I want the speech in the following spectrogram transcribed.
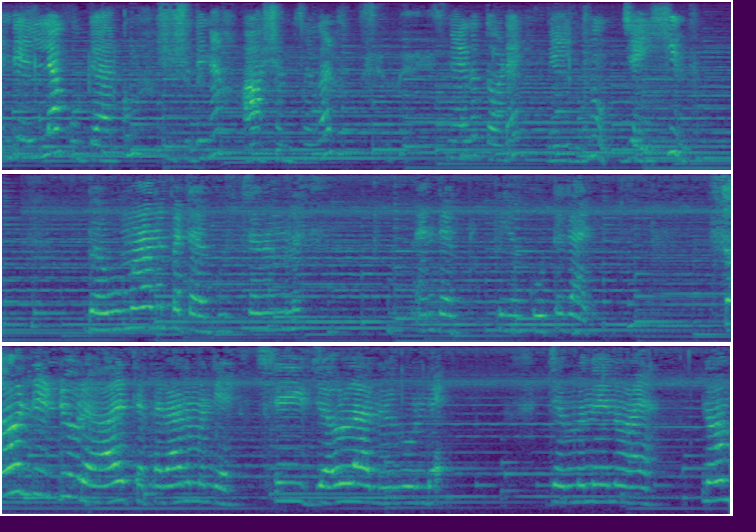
എന്റെ എല്ലാ കൂട്ടുകാർക്കും ശിശുദിന ആശംസകൾ സ്നേഹത്തോടെ നേരുന്നു. ജയ് ഹിന്ദ്. ബഹുമാനപ്പെട്ട പുസ്തകങ്ങളെ എന്റെ പ്രിയ കൂട്ടുകാരൻ സ്വാതന്ത്ര്യ ഇന്ത്യയുടെ ആദ്യത്തെ പ്രധാനമന്ത്രി ശ്രീ ജവഹർലാൽ നെഹ്റുവിന്റെ നാം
